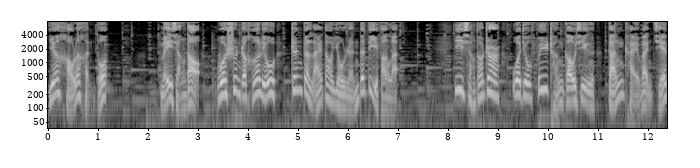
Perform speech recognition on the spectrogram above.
也好了很多。没想到，我顺着河流真的来到有人的地方了。一想到这儿，我就非常高兴，感慨万千。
